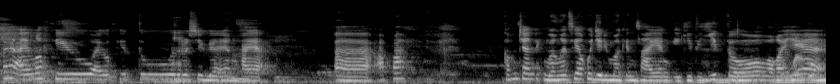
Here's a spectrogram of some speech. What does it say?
"Eh, I love you I love you too. Terus juga yang kayak eh, apa kamu cantik banget sih aku jadi makin sayang. Kayak gitu-gitu. Pokoknya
